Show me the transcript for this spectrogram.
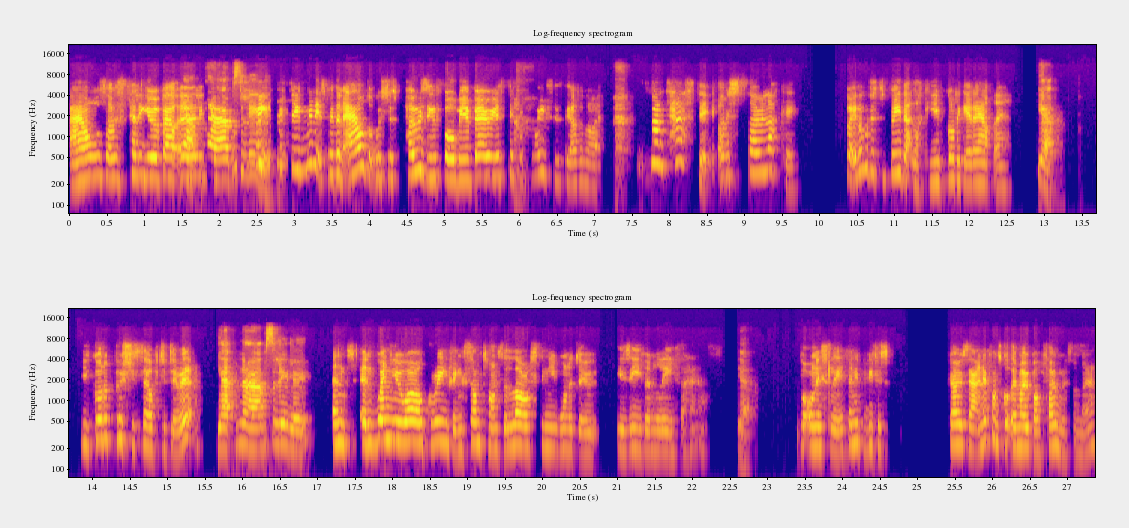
owls. I was telling you about yeah, earlier. I absolutely 15 minutes with an owl that was just posing for me in various different places the other night. It's fantastic. I was so lucky. But in order to be that lucky, you've got to get out there. yeah You've got to push yourself to do it. yeah no absolutely And and when you are grieving, sometimes the last thing you want to do is even leave the house. Yeah. But honestly, if anybody just goes out and everyone's got their mobile phone with them now.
